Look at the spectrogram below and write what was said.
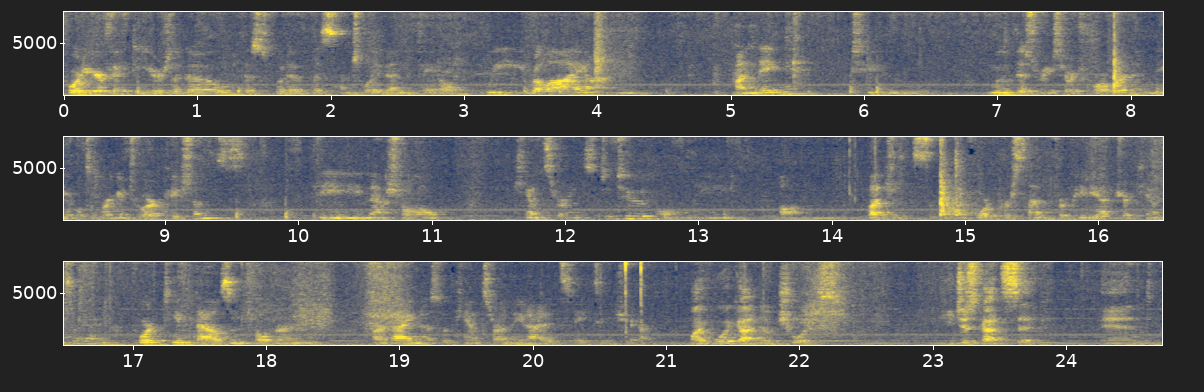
40 or 50 years ago, this would have essentially been fatal. We rely on funding to move this research forward and be able to bring it to our patients. The National Cancer Institute only um, budgets about 4% for pediatric cancer, and 14,000 children are diagnosed with cancer in the United States each year. My boy got no choice. He just got sick, and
